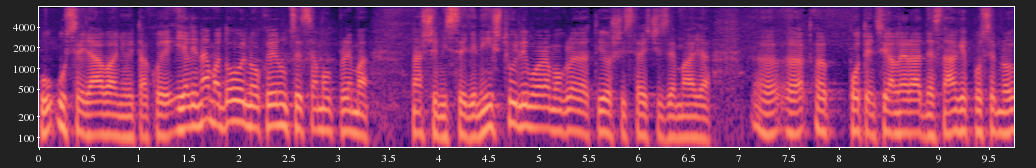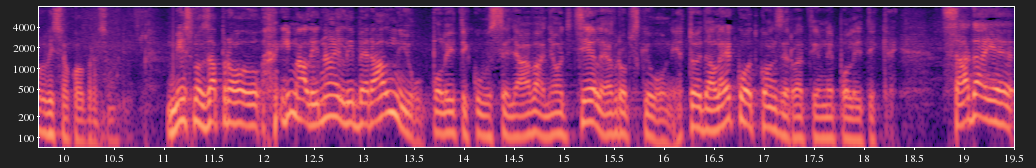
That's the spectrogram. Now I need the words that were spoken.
useljavanju i tako je. Je li nama dovoljno okrenuti se samo prema našem iseljeništvu ili moramo gledati još iz trećih zemalja potencijalne radne snage, posebno visoko obrazovanje? Mi smo zapravo imali najliberalniju politiku useljavanja od cijele Europske unije. To je daleko od konzervativne politike. Sada je,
